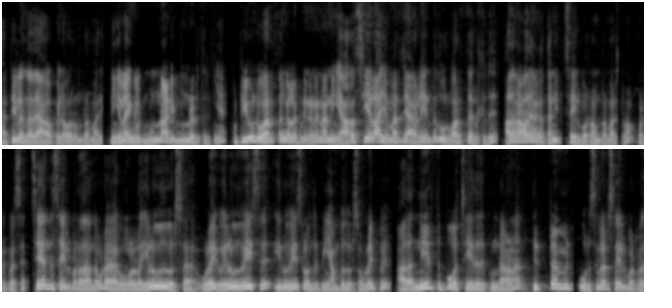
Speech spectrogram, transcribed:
சட்டியில் இருந்தாலே அகப்பையில் வரும்ன்ற மாதிரி. நீங்கள்லாம் எங்களுக்கு முன்னாடி முன்னெடுத்துருக்கீங்க. குட்டியூண்டு வருத்தங்கள் எப்படின்னா நீங்கள் அரசியலாக எமர்ஜி ஆகலைன்றது ஒரு வருத்தம் இருக்குது. அதனால தான் நாங்கள் தனி செயல்படுறோம்ன்ற மாதிரி இருக்கிறோம் பட் இப்போ சேர்ந்து செயல்படுறதா இருந்தால் கூட உங்களோட எழுபது வருஷ உழை எழுபது வயசு இருபது வயசில் வந்திருப்பீங்க ஐம்பது வருஷம் உழைப்பு. அதை நீர்த்து போக செய்கிறதுக்கு உண்டான திட்டமிட்டு ஒரு சிலர் செயல்படுற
